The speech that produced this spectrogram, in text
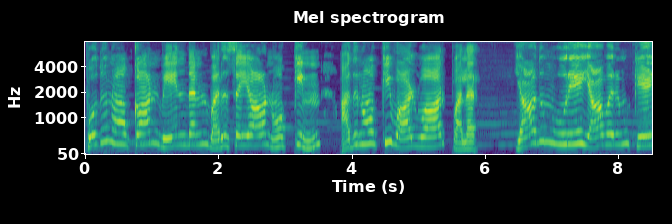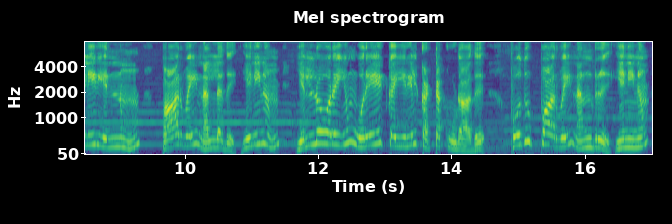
பொது நோக்கான் வேந்தன் வரிசையா நோக்கின் அது நோக்கி வாழ்வார் பலர். யாதும் ஊரே யாவரும் கேளிர் என்னும் பார்வை நல்லது. எனினும் எல்லோரையும் ஒரே கயிறில் கட்டக்கூடாது. பொது பார்வை நன்று. எனினும்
